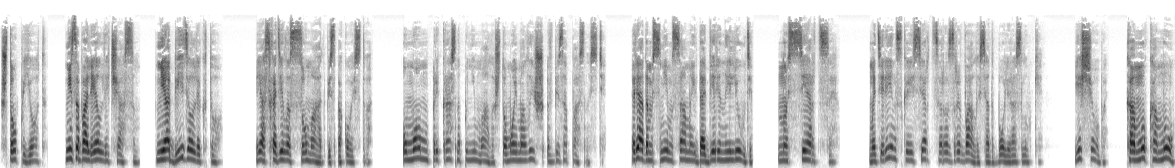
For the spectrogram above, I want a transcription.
Что пьет? Не заболел ли часом? Не обидел ли кто? Я сходила с ума от беспокойства. Умом прекрасно понимала, что мой малыш в безопасности. Рядом с ним самые доверенные люди, но сердце, материнское сердце разрывалось от боли разлуки. Еще бы, кому-кому,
